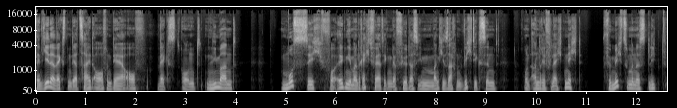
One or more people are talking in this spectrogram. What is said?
denn jeder wächst in der Zeit auf, in der er aufwächst. Und niemand muss sich vor irgendjemand rechtfertigen dafür, dass ihm manche Sachen wichtig sind und andere vielleicht nicht. Für mich zumindest liegt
